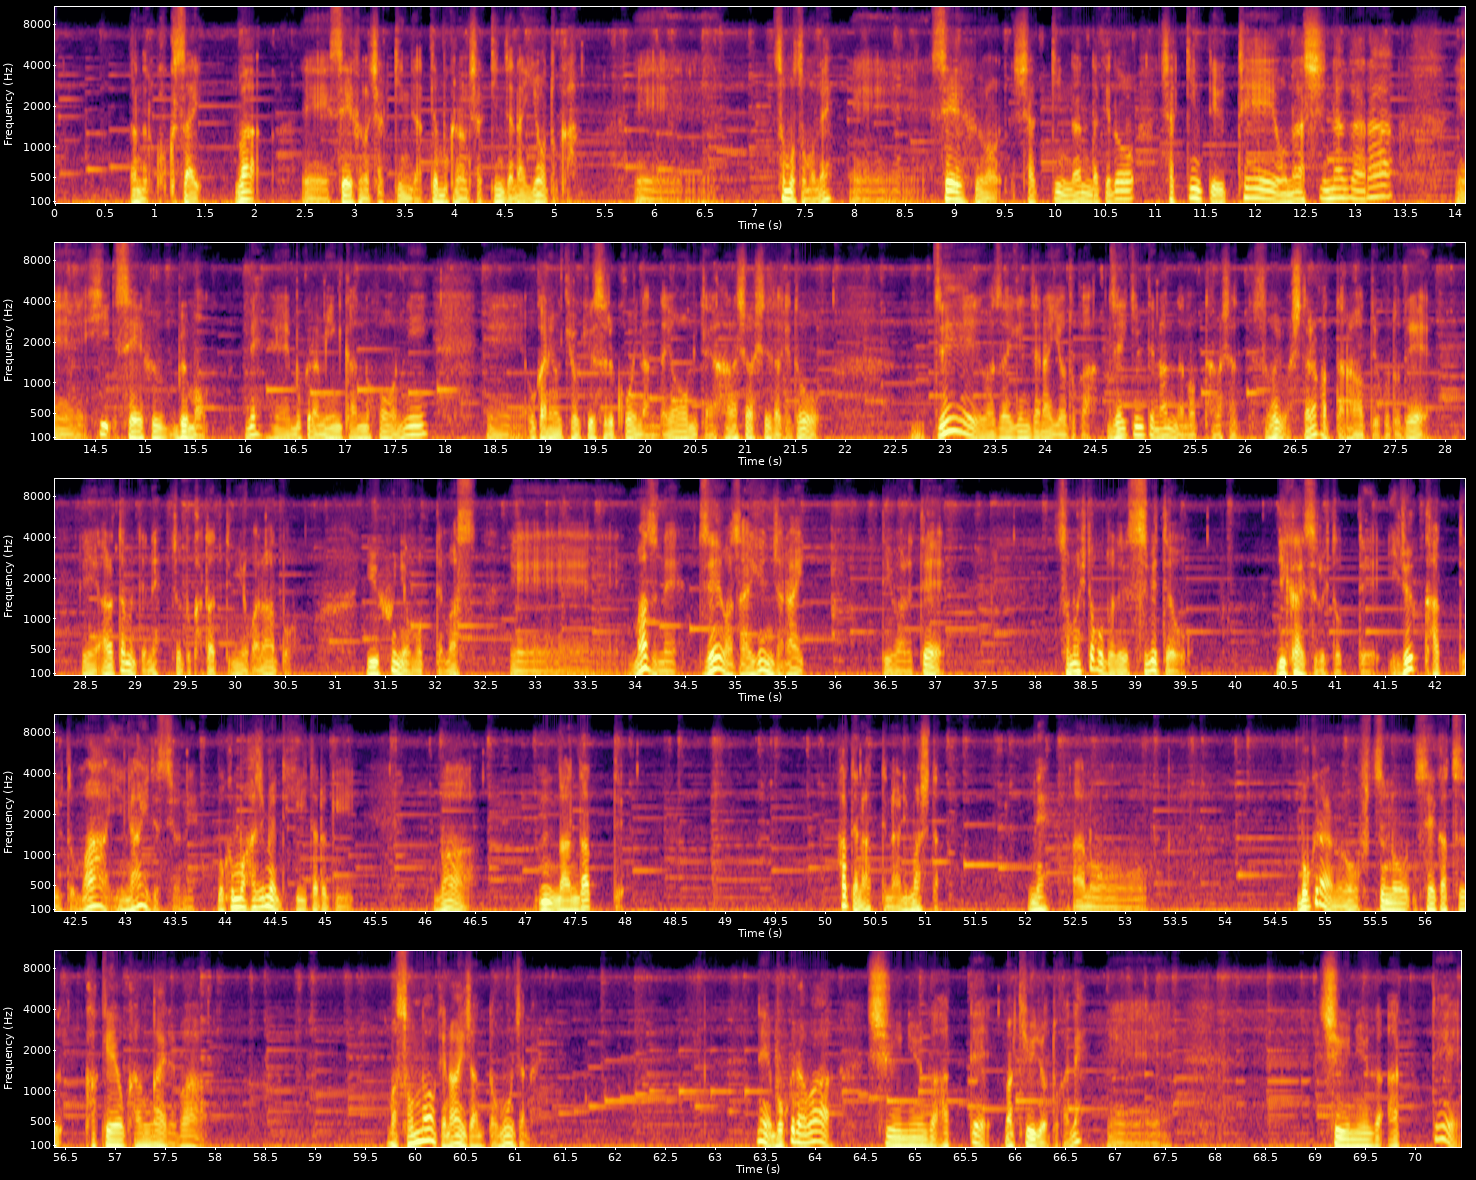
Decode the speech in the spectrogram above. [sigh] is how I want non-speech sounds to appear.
ー、なんだろう、国債は、えー、政府の借金であって僕らの借金じゃないよとか、えー、そもそもね、えー、政府の借金なんだけど、借金っていう体をなしながら、えー、非政府部門、ね、えー、僕ら民間の方に、えー、お金を供給する行為なんだよみたいな話はしてたけど、税は財源じゃないよとか、税金って何なのって話はすごいはしてなかったなということで、えー、改めてね、ちょっと語ってみようかなというふうに思ってます。え、まずね、税は財源じゃないって言われて、その一言で全てを理解する人っているかっていうと、まあいないですよね。僕も初めて聞いた時は、ん、なんだって、はてなってなりました。ね、あのー、僕らの普通の生活、家計を考えれば、まあそんなわけないじゃんと思うじゃない。ね、僕らは収入があって、まあ給料とかね、えー、収入があって、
